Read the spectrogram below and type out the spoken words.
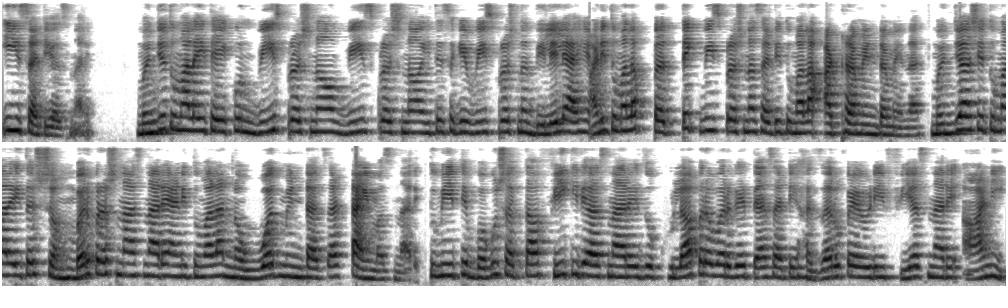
ई साठी असणार आहे म्हणजे तुम्हाला इथे एकूण वीस प्रश्न वीस प्रश्न इथे सगळे वीस प्रश्न दिलेले आहे आणि तुम्हाला प्रत्येक वीस प्रश्नासाठी तुम्हाला अठरा मिनिटं मिळणार. म्हणजे असे तुम्हाला इथे शंभर प्रश्न असणार आहे आणि तुम्हाला नव्वद मिनिटाचा टाइम असणार आहे. तुम्ही इथे बघू शकता फी किती असणार आहे जो खुला प्रवर्ग आहे त्यासाठी हजार रुपये एवढी फी असणार आहे आणि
